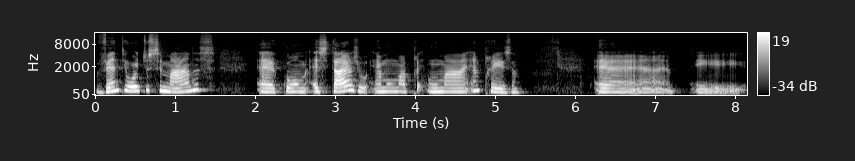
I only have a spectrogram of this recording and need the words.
28 semanas é, com estágio em uma, uma empresa. E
